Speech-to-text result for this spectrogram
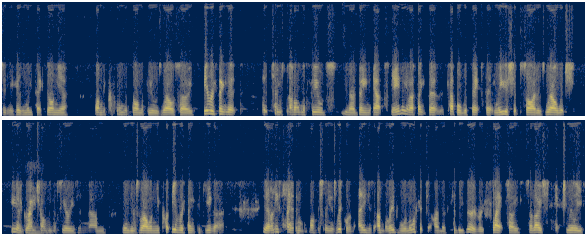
certainly has an impact on your on your performance on the field as well. So everything that, that Tim's done on the field's, you know, been outstanding, and I think that coupled with that, that leadership side as well, which he did a great job in the series in um, India as well. When you put everything together, you know, and he's playing obviously his record of age is unbelievable, and the wickets at home can be very, very flat. So, so those stats really,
